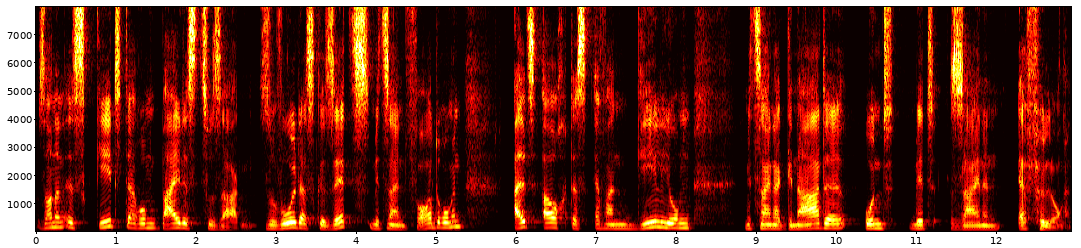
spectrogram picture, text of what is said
sondern es geht darum, beides zu sagen. Sowohl das Gesetz mit seinen Forderungen als auch das Evangelium mit seiner Gnade und mit seinen Erfüllungen.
